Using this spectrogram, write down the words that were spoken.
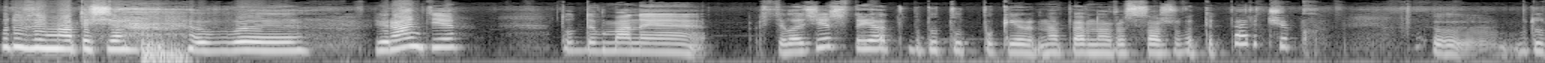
буду займатися в віранді. Тут, де в мене стілажі стоять, буду тут поки, напевно, розсаджувати перчик. Е, Буду,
